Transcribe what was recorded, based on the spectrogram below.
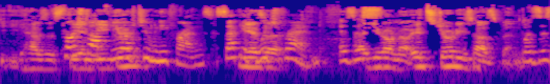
he has this First D off, and D you group. have too many friends. Second, which a- friend? Is Uh, this you don't know. It's Jody's husband. was this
